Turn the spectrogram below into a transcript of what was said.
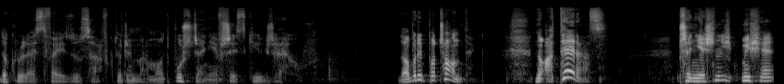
do Królestwa Jezusa, w którym mam odpuszczenie wszystkich grzechów. Dobry początek. No a teraz przenieśliśmy się,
